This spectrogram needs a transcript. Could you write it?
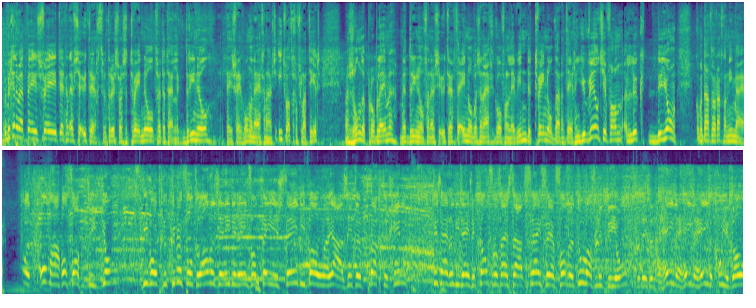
We beginnen bij PSV tegen FC Utrecht. Met rust was het 2-0, het werd uiteindelijk 3-0. PSV won in eigen huis iets wat geflatteerd. Maar zonder problemen met 3-0 van FC Utrecht. De 1-0 was een eigen goal van Lewin. De 2-0 daarentegen een juweeltje van Luc de Jong. Commentator Ragnar Niemeyer. Het omhaal van de Jong. Die wordt geknuffeld door alles en iedereen van PSV. Die bal ja, zit er prachtig in. Het is eigenlijk niet eens een kans, want hij staat vrij ver van het doel af, Luc de Jong. Dat is een hele, hele, hele goede goal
